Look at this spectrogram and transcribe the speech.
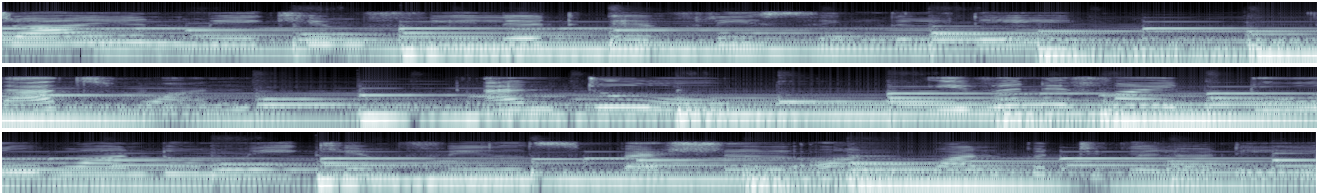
try and make him feel it every single day. That's one. And two, even if I do want to make him feel special on one particular day,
